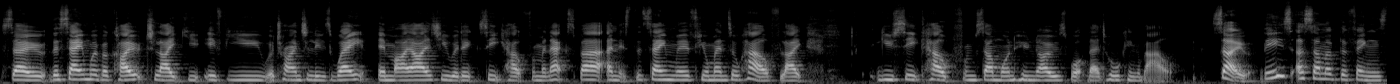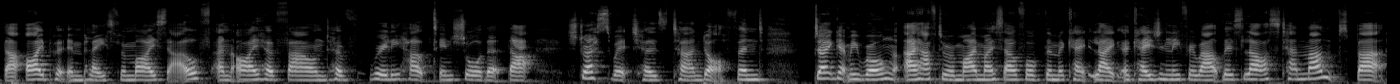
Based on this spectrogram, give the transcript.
So the same with a coach like you, if you were trying to lose weight in my eyes you would seek help from an expert. And it's the same with your mental health like you seek help from someone who knows what they're talking about so, these are some of the things that I put in place for myself, and I have found have really helped ensure that that stress switch has turned off. And don't get me wrong, I have to remind myself of them like occasionally throughout this last 10 months, but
